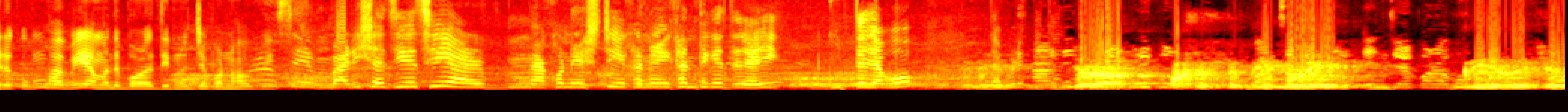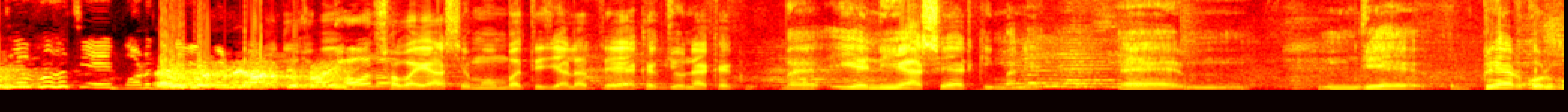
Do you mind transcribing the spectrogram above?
এরকম ভাবেই আমাদের বড়দিন উদযাপন হবে। সেম বাড়ি সাজিয়েছি আর এখন এসছি এখানে এখান থেকে যাই ঘুরতে যাব। তারপরে সবাই আসে মোমবাতি জ্বালাতে এক একজন এক এক ইয়ে নিয়ে আসে আর কি মানে যে প্রেয়ার করব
